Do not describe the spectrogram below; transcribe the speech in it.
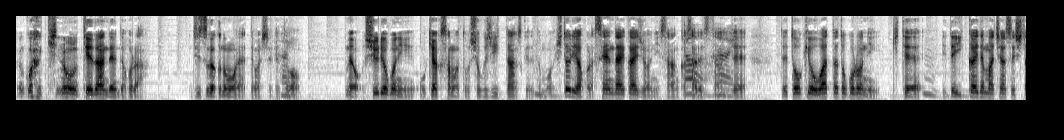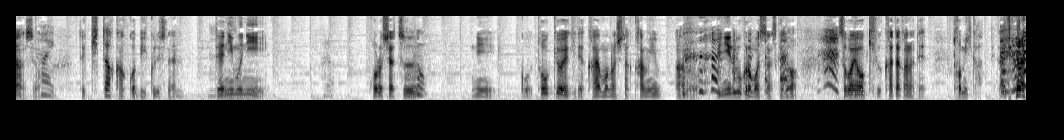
これ昨日経団連でほら実学のものをやってましたけど、ね、終了後にお客様と食事行ったんですけれども一、人はほら仙台会場に参加されてたんで,、あはで東京終わったところに来て、うん。で1階で待ち合わせしたんですよ、はい。で来た格好はびっくりですね、うん。デニムにポロシャツにこう東京駅で買い物した紙あのビニール袋持ってたんですけど そこに大きくカタカナで「トミカ」って書いてある。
